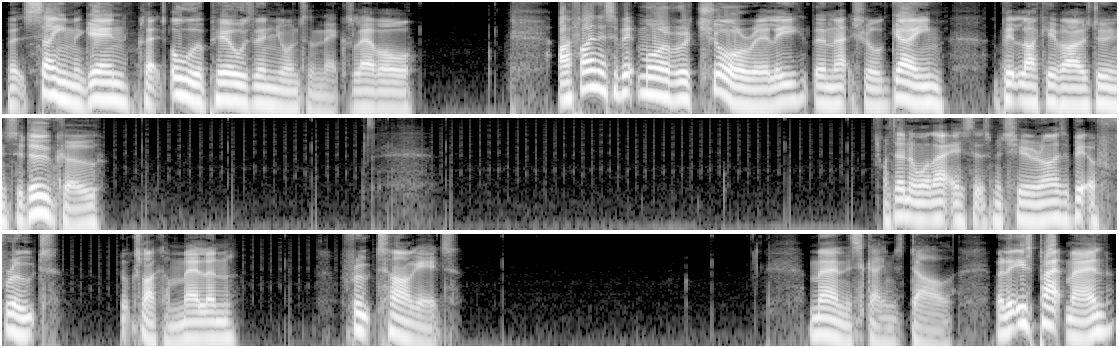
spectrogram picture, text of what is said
But same again, collect all the pills, then you're on to the next level. I find this a bit more of a chore really than an actual game. A bit like if I was doing Sudoku. I don't know what that is that's materialised. A bit of fruit. Looks like a melon. Fruit target. Man, this game's dull. But it is Pac-Man.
